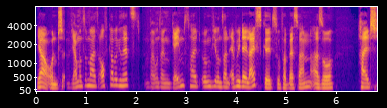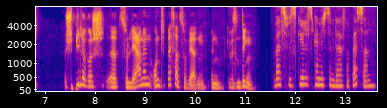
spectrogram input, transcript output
Ja, und wir haben uns immer als Aufgabe gesetzt, bei unseren Games halt irgendwie unseren Everyday Life Skill zu verbessern. Also halt spielerisch äh, zu lernen und besser zu werden in gewissen Dingen. Was für Skills kann ich denn da verbessern?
